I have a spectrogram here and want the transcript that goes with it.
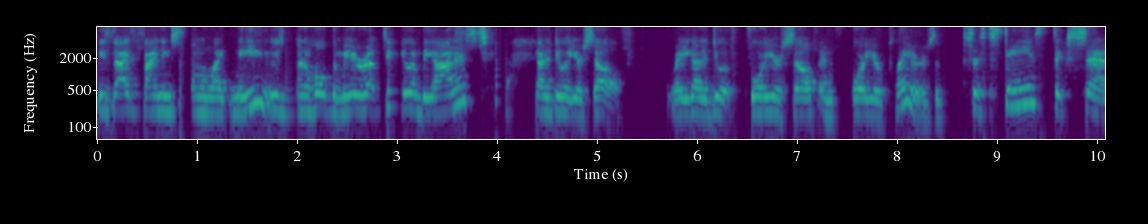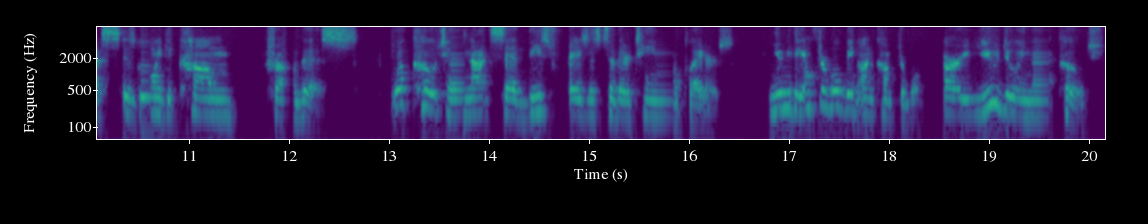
Besides finding someone like me who's going to hold the mirror up to you and be honest, you got to do it yourself right? You got to do it for yourself and for your players. Sustained success is going to come from this. What coach has not said these phrases to their team of players? You need to be comfortable being uncomfortable. Are you doing that, coach?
